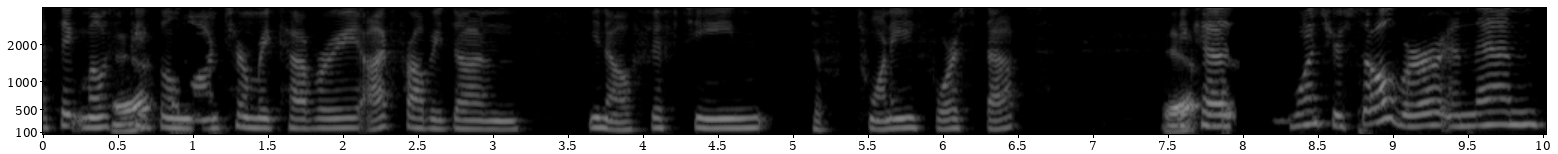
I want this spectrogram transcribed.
I think most yeah. people in long term recovery, I've probably done, you know, 15 to 24 steps. Yeah. Because once you're sober, and then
